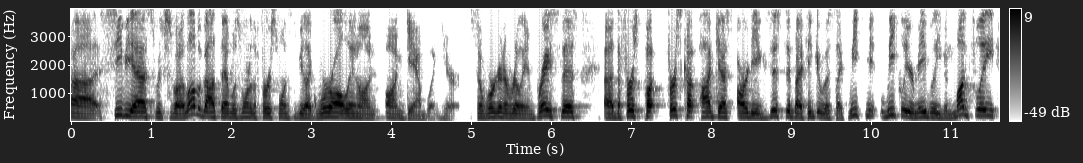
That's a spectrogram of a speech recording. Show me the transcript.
uh, CBS, which is what I love about them, was one of the first ones to be like, "We're all in on on gambling here, so we're going to really embrace this." Uh, the first first cut podcast already existed, but I think it was like week weekly or maybe even monthly,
